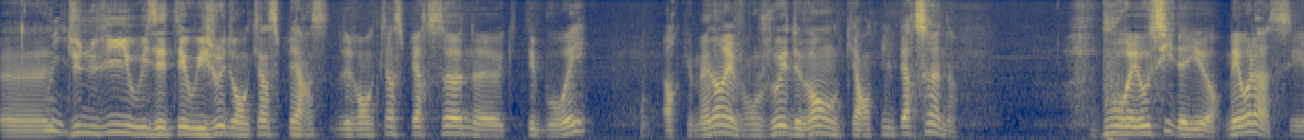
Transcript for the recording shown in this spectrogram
d'une vie où ils étaient, où ils jouaient devant 15, devant 15 personnes qui étaient bourrées, alors que maintenant ils vont jouer devant 40 000 personnes. Bourrées aussi d'ailleurs, mais voilà, c'est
